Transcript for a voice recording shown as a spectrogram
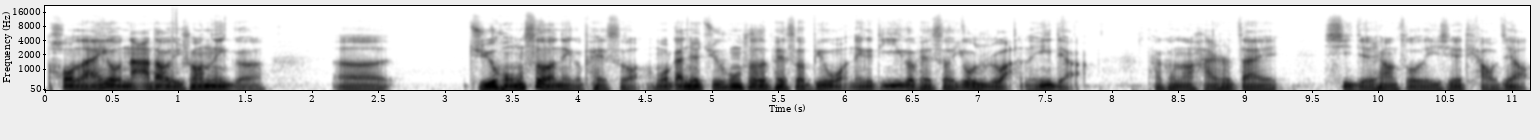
后来又拿到一双那个呃橘红色那个配色，我感觉橘红色的配色比我那个第一个配色又软了一点儿，它可能还是在细节上做了一些调教。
